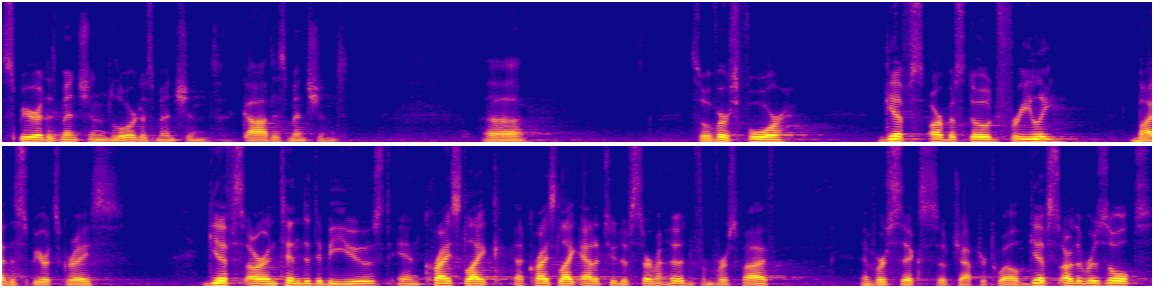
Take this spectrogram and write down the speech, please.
Spirit is mentioned, Lord is mentioned, God is mentioned. Uh, so, verse 4 gifts are bestowed freely by the Spirit's grace. Gifts are intended to be used in Christ-like, a Christ-like attitude of servanthood from verse 5 and verse 6 of chapter 12. Gifts are the result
